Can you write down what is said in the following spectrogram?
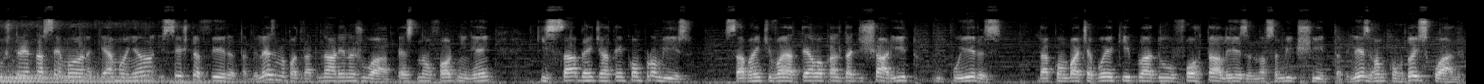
os treinos da semana, que é amanhã e sexta-feira, tá beleza, meu patrão? Aqui na Arena Joá. Peço que não falte ninguém, que sábado a gente já tem compromisso. Sábado a gente vai até a localidade de Charito e Poeiras, da combate a boa equipe lá do Fortaleza, nosso amigo Chico, tá beleza? Vamos com dois quadros.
